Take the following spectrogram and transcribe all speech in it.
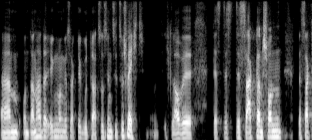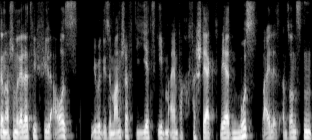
Ähm, und dann hat er irgendwann gesagt, ja gut, dazu sind sie zu schlecht. Und ich glaube, das, das, das sagt dann schon, das sagt dann auch schon relativ viel aus über diese Mannschaft, die jetzt eben einfach verstärkt werden muss, weil es ansonsten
